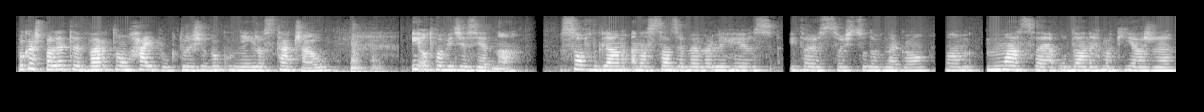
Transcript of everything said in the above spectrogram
Pokaż paletę wartą hype'u, który się wokół niej roztaczał. I odpowiedź jest jedna. Soft Glam Anastasia Beverly Hills i to jest coś cudownego. Mam masę udanych makijaży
